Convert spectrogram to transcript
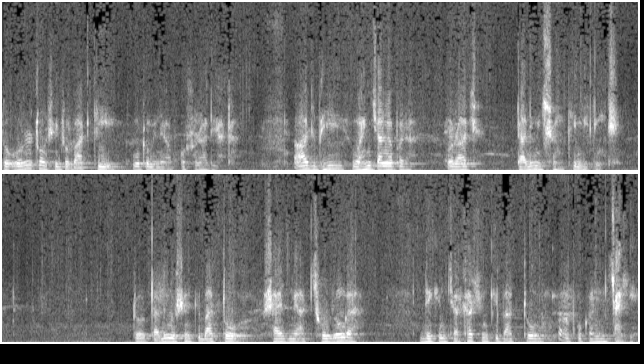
तो औरतों से जो बात की, वो तो मैंने आपको सुना दिया था। आज भी वहीं जाना पड़ा और आज तालीमी संघ की मीटिंग थी। तो तालीमी की बात तो शायद मैं आज छोड़ दूँगा, लेकिन चरखा सिंह की बात तो आपको करनी चाहिए।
